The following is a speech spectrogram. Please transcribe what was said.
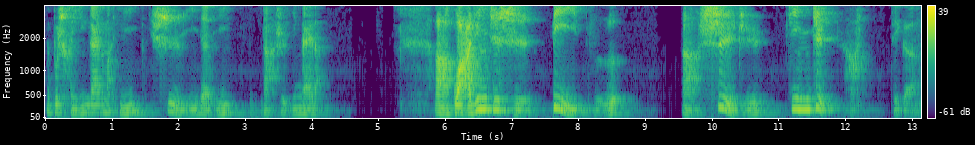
那不是很应该的吗？宜适宜的宜啊，是应该的啊。寡君之使。”弟子啊，世之今至啊，这个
